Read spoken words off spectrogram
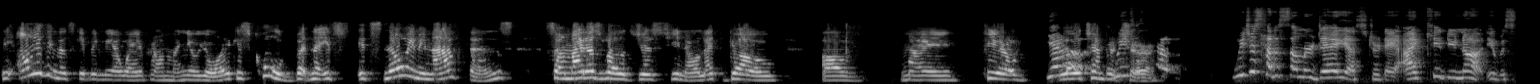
The only thing that's keeping me away from New York is cold, but it's it's snowing in Athens, so I might as well just you know let go of my fear of Yeah, low We just, temperature. had, we just had a summer day yesterday. I kid you not. It was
